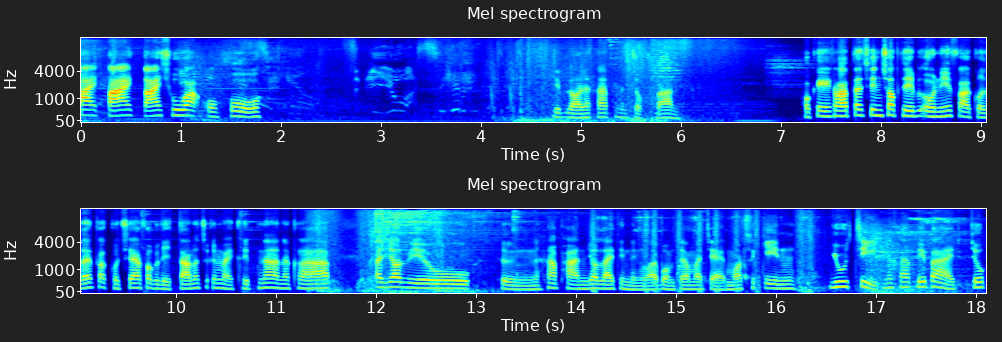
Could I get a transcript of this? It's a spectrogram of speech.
ายตายตายชัวโอ้โหเรียบร้อยนะครับ มันจบบ้าน โอเคครับ ถ้าชื่นชอบคลิปวิดีโอนี้ ฝากกดไลค์ฝากกดแชร์ฝากกดติดตามแล้วเจอกันใหม่คลิปหน้านะครับ ถ้ายอดวิวถึง 5,000 ยอดไลค์ถึง 100 ผมจะมาแจกมอสสกินยูจินะครับ บ๊ายบาย จุ๊บ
